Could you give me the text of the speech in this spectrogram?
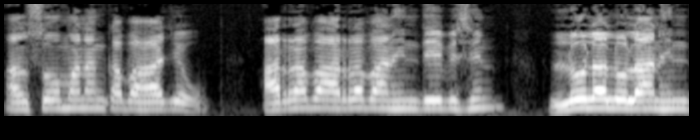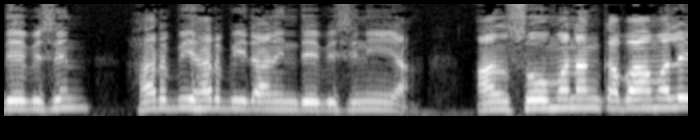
an soomanan qaba haa jehu arraba arrabaan hin deebisin lola lolaan hin deebisin harbii harbiidhaan hin deebisiniya an soomanan qabaa male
